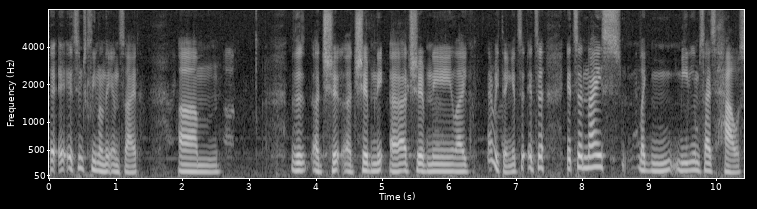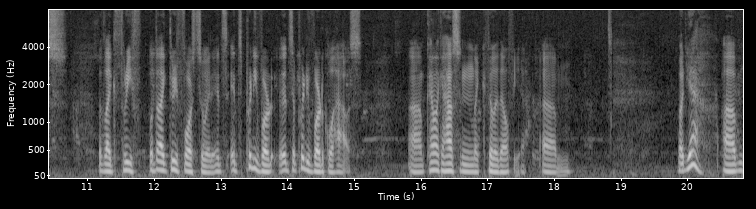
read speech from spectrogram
It, it it seems clean on the inside. Um, the a, chi- a chimney, uh, a chimney, like everything. It's it's a it's a nice like medium sized house with like three with like three floors to it. It's it's pretty vert- It's a pretty vertical house, um, kind of like a house in like Philadelphia. Um, but yeah, um,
